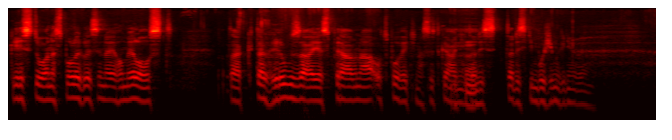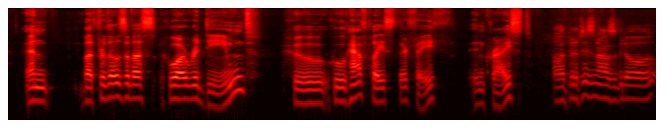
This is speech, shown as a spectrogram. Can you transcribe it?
Kristu a nespolehli si na jeho milost, tak ta hrůza je správná odpověď na setkání tady, s- tady s tím božím hněvem. And but for those of us who are redeemed, who who have placed their faith in Christ, Ale pro ty z nás, kdo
